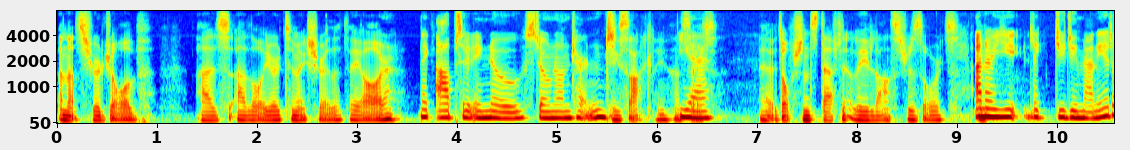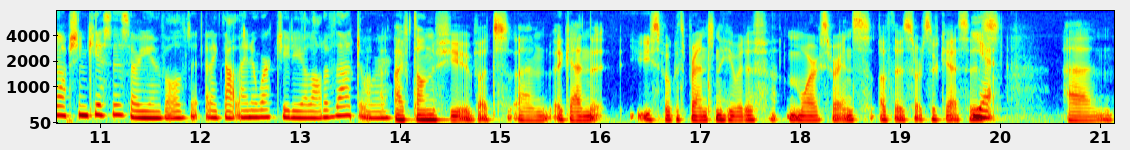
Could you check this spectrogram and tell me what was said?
and that's your job as a lawyer to make sure that they are. Like absolutely no stone unturned. Exactly. That's Yeah. it. Uh, adoption's definitely last resort. And are you like, do you do many adoption cases? Are you involved in like that line of work? Do you do a lot of that, or I've done a few, but um, again, you spoke with Brendan. He would have more experience of those sorts of cases. Yeah. Um,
